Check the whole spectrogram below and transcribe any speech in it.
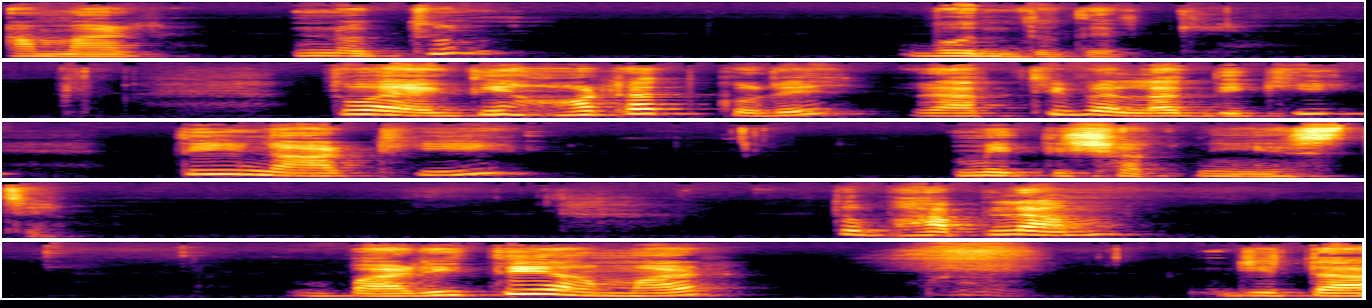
আমার নতুন বন্ধুদেরকে। তো একদিন হঠাৎ করে রাত্রিবেলা দেখি তিন আটি মেথি শাক নিয়ে এসছে। তো ভাবলাম বাড়িতে আমার যেটা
